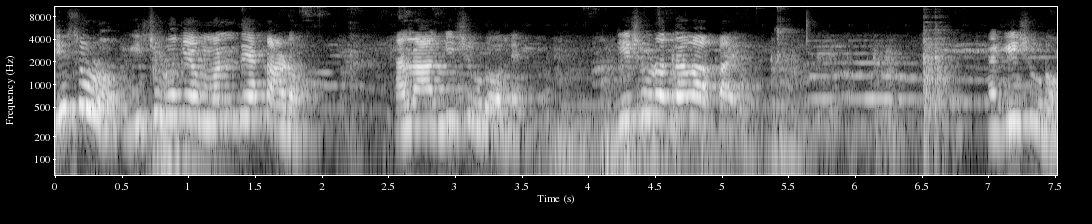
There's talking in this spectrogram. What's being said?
ગીસુડો ગીસુડો કે મન દેખાડો હાલો, આ ગીસુડો હે. ગીસુડો દવા પાય. આ ગીસુડો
